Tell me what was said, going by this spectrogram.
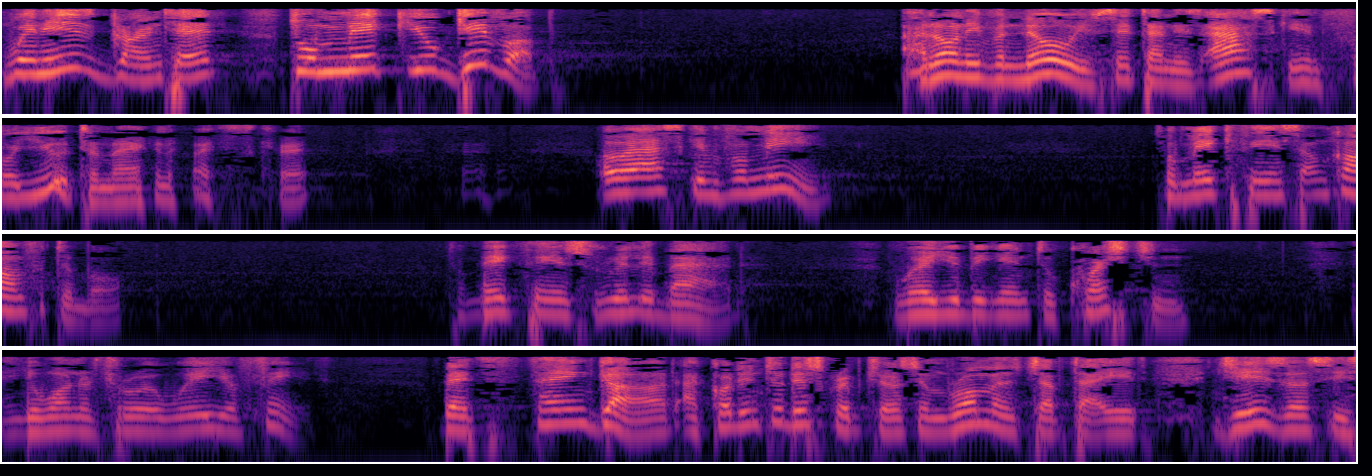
when he's granted to make you give up. I don't even know if Satan is asking for you tonight. or asking for me to make things uncomfortable, to make things really bad, where you begin to question and you want to throw away your faith. But thank God, according to the scriptures in Romans chapter 8, Jesus is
